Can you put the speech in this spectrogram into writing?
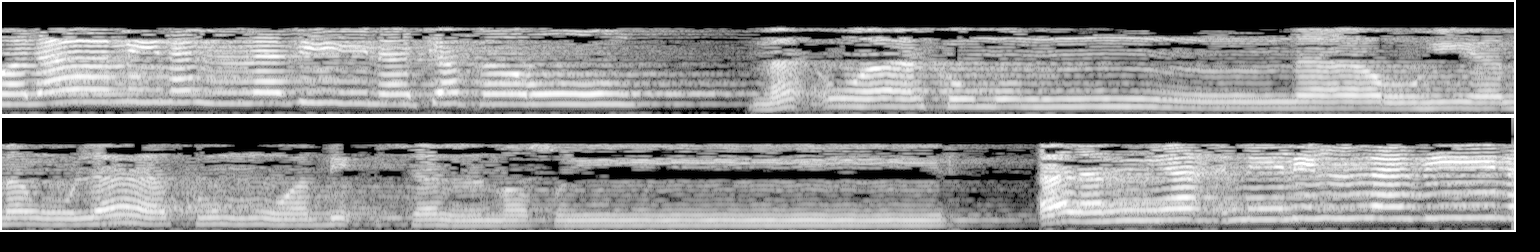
وَلَا مِنَ الَّذِينَ كَفَرُوا. مَأْوَاكُمُ النَّارُ هِيَ مَوْلَاكُمْ وَبِئْسَ الْمَصِيرُ. أَلَمْ يَأْنِ لِلَّذِينَ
